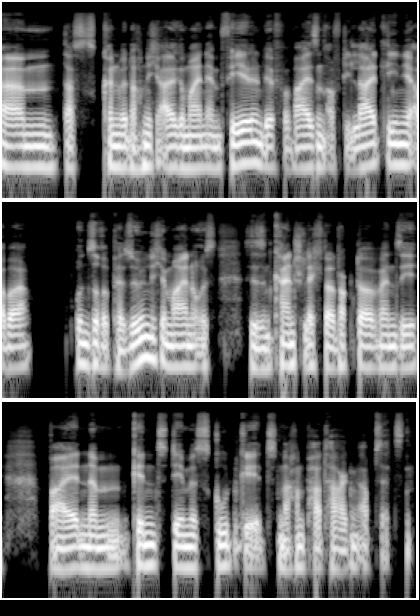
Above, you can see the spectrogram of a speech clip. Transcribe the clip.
Ähm, das können wir noch nicht allgemein empfehlen. Wir verweisen auf die Leitlinie, aber unsere persönliche Meinung ist, Sie sind kein schlechter Doktor, wenn Sie bei einem Kind, dem es gut geht, nach ein paar Tagen absetzen.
